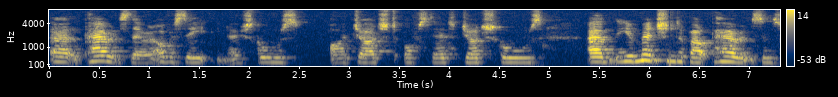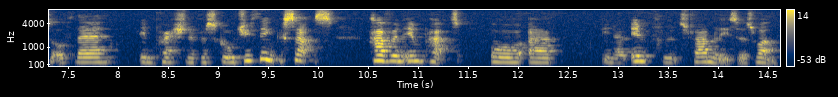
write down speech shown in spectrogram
uh, parents there, and obviously, you know, schools are judged, Ofsted judge schools. Um, you mentioned about parents and sort of their impression of a school. Do you think SATs have an impact or, uh, you know, influence families as well?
